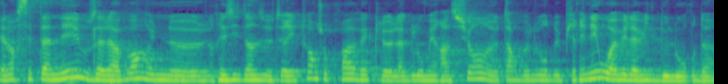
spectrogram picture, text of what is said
Et alors cette année, vous allez avoir une résidence de territoire, je crois, avec l'agglomération euh, Tarbes-Lourdes-Pyrénées ou avec la ville de Lourdes?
